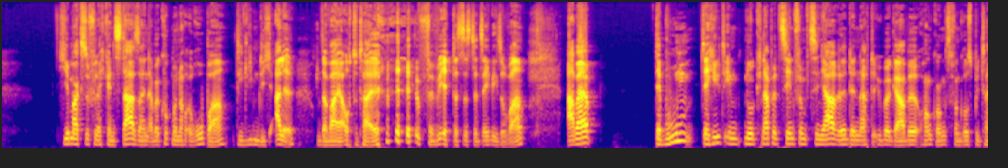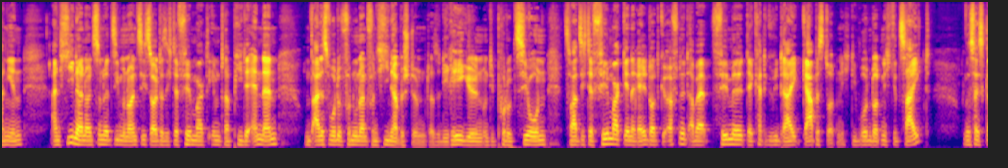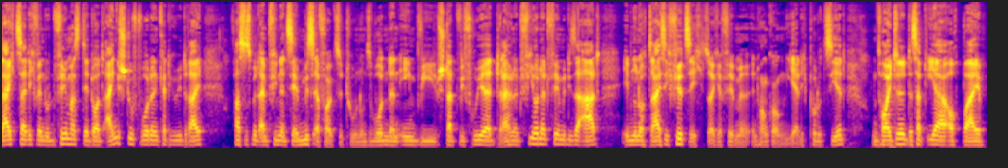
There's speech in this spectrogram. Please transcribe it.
hier magst du vielleicht kein Star sein, aber guck mal nach Europa, die lieben dich alle. Und da war er auch total verwirrt, dass das tatsächlich so war. Aber der Boom, der hielt eben nur knappe 10, 15 Jahre, denn nach der Übergabe Hongkongs von Großbritannien an China 1997 sollte sich der Filmmarkt eben rapide ändern und alles wurde von nun an von China bestimmt. Also die Regeln und die Produktion. Zwar hat sich der Filmmarkt generell dort geöffnet, aber Filme der Kategorie 3 gab es dort nicht. Die wurden dort nicht gezeigt das heißt gleichzeitig, wenn du einen Film hast, der dort eingestuft wurde in Kategorie 3, hast du es mit einem finanziellen Misserfolg zu tun. Und so wurden dann eben wie statt wie früher 300, 400 Filme dieser Art eben nur noch 30, 40 solcher Filme in Hongkong jährlich produziert. Und heute, das habt ihr ja auch bei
